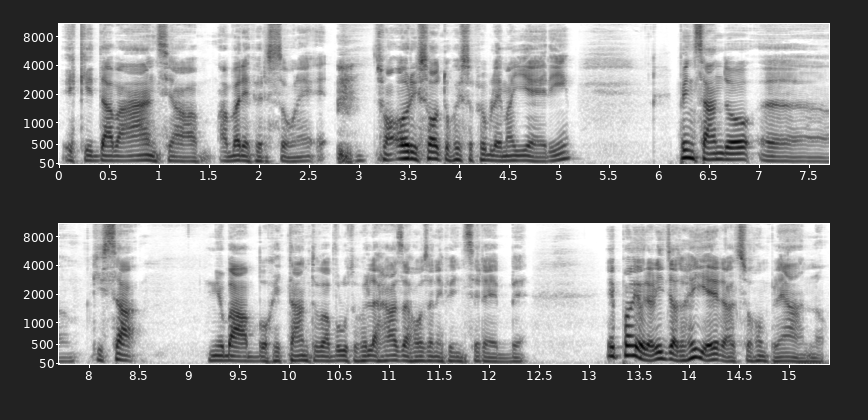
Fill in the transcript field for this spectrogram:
e che dava ansia a varie persone. E, insomma, ho risolto questo problema ieri pensando, eh, chissà mio babbo che tanto aveva voluto quella casa cosa ne penserebbe. E poi ho realizzato che ieri era il suo compleanno.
